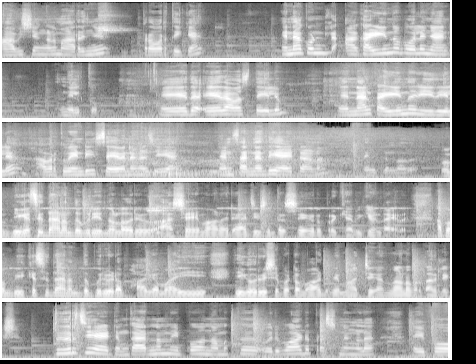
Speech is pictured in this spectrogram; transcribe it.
ആവശ്യങ്ങളും അറിഞ്ഞ് പ്രവർത്തിക്കാൻ എന്നെ കൊണ്ട് കഴിയുന്ന പോലെ ഞാൻ നിൽക്കും. ഏത് ഏതവസ്ഥയിലും എന്നാൽ കഴിയുന്ന രീതിയിൽ അവർക്ക് വേണ്ടി സേവനങ്ങൾ ചെയ്യാൻ ഞാൻ സന്നദ്ധയായിട്ടാണ് നിൽക്കുന്നത്. അപ്പം വികസിത അനന്തപുരി എന്നുള്ള ഒരു ആശയമാണ് രാജീവ് ചന്ദ്രശേഖർ പ്രഖ്യാപിക്കുകയുണ്ടായത്. അപ്പം വികസിത അനന്തപുരിയുടെ ഭാഗമായി ഈ ഗൗരീശപ്പെട്ട വാർഡിനെ മാറ്റുക എന്നതാണ് പ്രധാന ലക്ഷ്യം. തീർച്ചയായിട്ടും. കാരണം ഇപ്പോൾ നമുക്ക് ഒരുപാട് പ്രശ്നങ്ങൾ ഇപ്പോൾ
